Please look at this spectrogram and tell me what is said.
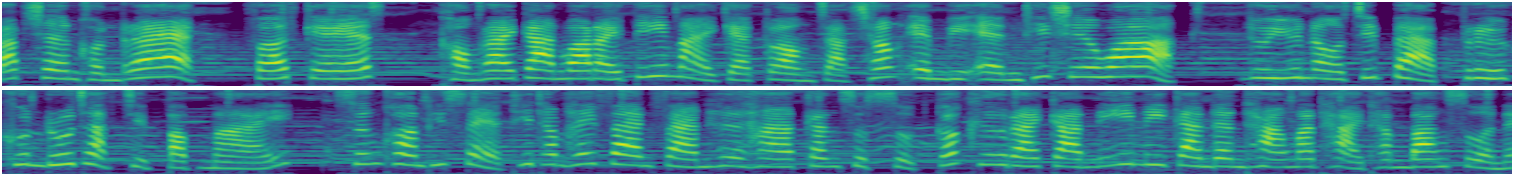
รับเชิญคนแรก First Guest ของรายการวาไรตี้ใหม่แกะกล่องจากช่อง MBN ที่ชื่อว่า Do You Know จิบแบบ หรือคุณรู้จักจิบปับไหม ซึ่งความพิเศษที่ทำให้แฟนๆฮือฮากันสุดๆ ก็คือรายการนี้มีการเดินทางมาถ่ายทำบางส่วนใน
